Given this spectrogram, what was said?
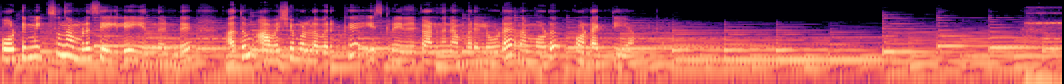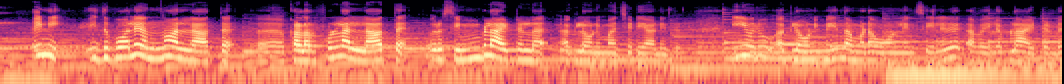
പോട്ടി മിക്സ് നമ്മൾ സെയിൽ ചെയ്യുന്നുണ്ട്. അതും ആവശ്യമുള്ളവർക്ക് ഈ സ്ക്രീനിൽ കാണുന്ന നമ്പറിലൂടെ നമ്മോട് കോൺടാക്റ്റ് ചെയ്യാം. ഇനി ഇതുപോലെയൊന്നും അല്ലാത്ത കളർഫുൾ അല്ലാത്ത ഒരു സിമ്പിളായിട്ടുള്ള അഗ്ലോണിമ ചെടിയാണിത്. ഈ ഒരു അഗ്ലോണിമയും നമ്മുടെ ഓൺലൈൻ സെയിലിൽ അവൈലബിൾ ആയിട്ടുണ്ട്.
